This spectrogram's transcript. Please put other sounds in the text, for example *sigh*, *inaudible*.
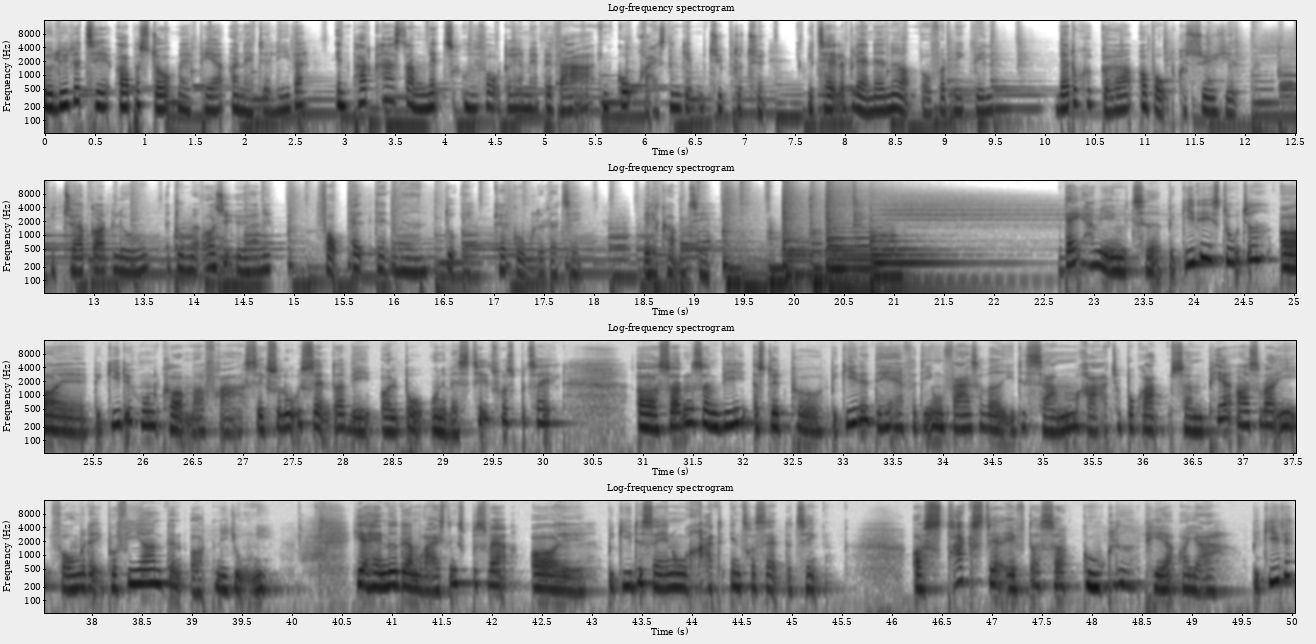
Du lytter til Op og stå med Per og Nadia Liva, en podcast om mænds udfordringer med at bevare en god rejsning gennem tygt og tynd. Vi taler blandt andet om, hvorfor du ikke vil, hvad du kan gøre og hvor du kan søge hjælp. Vi tør godt love, at du med os i ørerne får al den viden, du ikke kan google dig til. Velkommen til. I dag har vi inviteret Begitte i studiet, og øh, Begitte hun kommer fra Seksologisk Center ved Aalborg Universitetshospital. Og sådan som vi er stødt på Begitte, det er fordi hun faktisk har været i det samme radioprogram, som Per også var i formiddag på 4. den 8. juni. Her handlede det om rejsningsbesvær, og øh, Begitte sagde nogle ret interessante ting. Og straks derefter så googlede Per og jeg Begitte,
